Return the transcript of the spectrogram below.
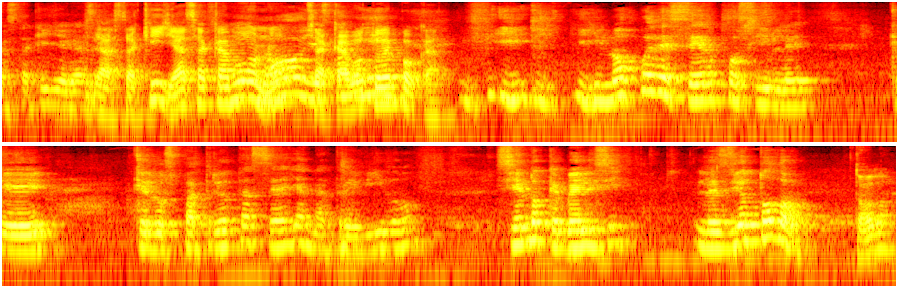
hasta aquí llegaste. Hasta aquí, ya se acabó, ¿no? se acabó tu época. Y, y, no puede ser posible que, que, los patriotas se hayan atrevido, siendo que Belichick les dio todo. Todo.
